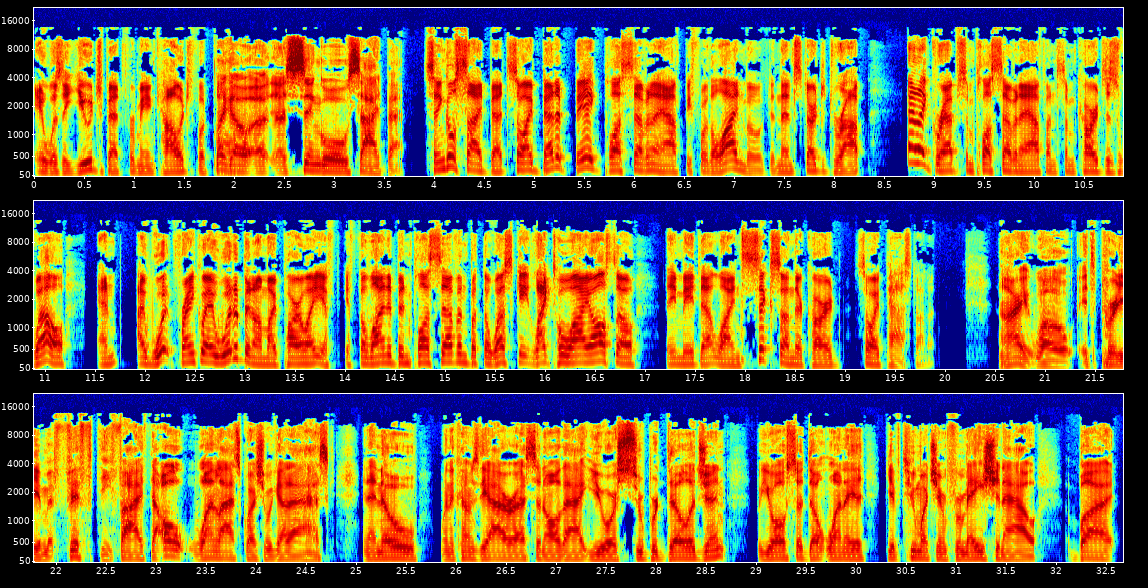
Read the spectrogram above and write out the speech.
It was a huge bet for me in college football, like a, a single side bet, single side bet. So I bet it big plus seven and a half before the line moved, and then started to drop. And I grabbed some plus seven and a half on some cards as well. And I would, frankly, I would have been on my parlay if if the line had been plus seven. But the Westgate liked Hawaii also. They made that line six on their card, so I passed on it. All right. Well, it's pretty. I'm at 55. Oh, one last question we got to ask. And I know when it comes to the IRS and all that, you are super diligent, but you also don't want to give too much information out. But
